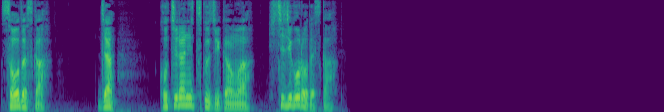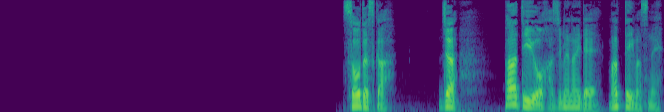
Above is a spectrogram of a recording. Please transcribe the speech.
そうですか。じゃあ、こちらに着く時間は7時頃ですかそうですか。じゃあ、パーティーを始めないで待っていますね。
